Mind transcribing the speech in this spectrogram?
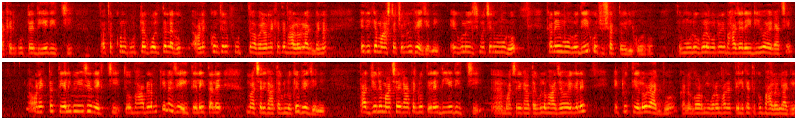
আখের গুড়টা দিয়ে দিচ্ছি। ততক্ষণ গুড়টা গলতে লাগুক, অনেকক্ষণ ধরে ফুটতে হবে, নাহলে খেতে ভালো লাগবে না। এদিকে মাছটা চলুন ভেজে নিই। এগুলো ইলিশ মাছের মুড়ো, কারণ এই মুড়ো দিয়ে কচু শাক তৈরি করব। তো মুড়োগুলো মোটামুটি ভাজা রেডি হয়ে গেছে। অনেকটা তেল বেরিয়েছে দেখছি, তো ভাবলাম কি না যে এই তেলেই তাহলে মাছের গাঁতাগুলোকে ভেজে নিই। তার জন্য মাছের গাঁতাগুলো তেলে দিয়ে দিচ্ছি। মাছের গাঁতাগুলো ভাজা হয়ে গেলে একটু তেলও রাখব কারণ গরম গরম ভাজা তেল খেতে খুব ভালো লাগে।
